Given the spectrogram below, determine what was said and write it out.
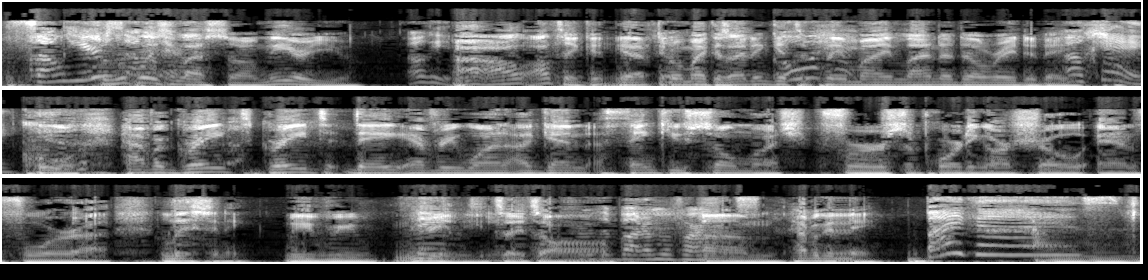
song here, so who plays the last song, me or you? Okay. I'll, I'll take it. Yeah, if you don't mind, because I didn't get to play my Lana Del Rey today. Okay. Cool. Have a great, great day, everyone. Again, thank you so much for supporting our show and for uh, listening. We, we really, it's, it's all. From the bottom of our um, Have a good day. Bye, guys.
